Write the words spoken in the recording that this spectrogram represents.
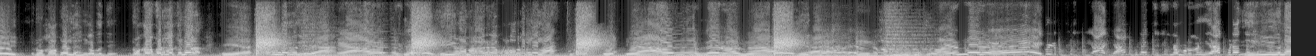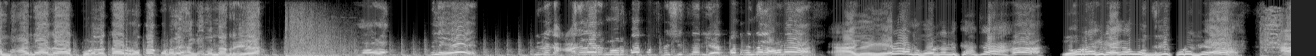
ಏಯ್ ರೊಕ್ಕ ಕೊಡ್ಲಿ ಹಂಗ ಬಂದಿ? ರೊಕ್ಕ ಕೊಡ್ಬೇಕಲ್ಲ? ಹಂಗ ಯಾ ಈಗ ನಮ್ಮ ಆರ್ಯ ಕೊಡೋ ಬರ್ಲಿಲ್ಲ ಈಗ ನಮ್ಮ ಬಾರ್ಯಾಗ ಕುಡದ ರೊಕ್ಕ ಕೊಡಲಿ ಹಂಗ ಬಂದಾನ್ರಿ? ಇಲ್ಲಿ ನಿನಗ ಆಗ್ಲಾರ ನೂರು ರೂಪಾಯಿ ಕೊಟ್ಟು ಕಳಿಸಿದ್ನಲ್ಲಿ ಕೊಟ್ಟು ಬಂದಲ್ಲ ಅವನ? ಅದು ಏನು ಅನ್ಕೊಂಡ್ರಿ ಕಾಕ? ಹಾ. ಇವ್ರ ಅಂಗಡಿಯಾಗ ಉದ್ರಿ ಕುಡದೆ? ಆ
